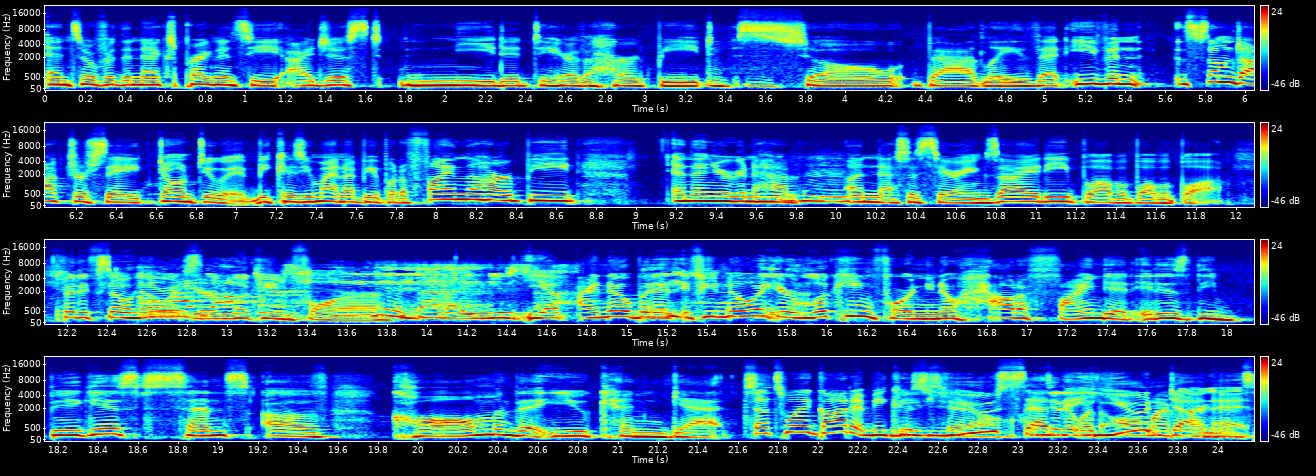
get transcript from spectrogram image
And so for the next pregnancy, I just needed to hear the heartbeat mm-hmm. so badly that even some doctors say don't do it because you might not be able to find the heartbeat and then you're going to have unnecessary anxiety, blah blah blah blah blah. But if you know what you're looking for, that I used Yep. I know, but They if you know what you're that. looking for and you know how to find it, it is the biggest sense of calm that you can get. That's why I got it because Me too. I you said did it that you'd my done it.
